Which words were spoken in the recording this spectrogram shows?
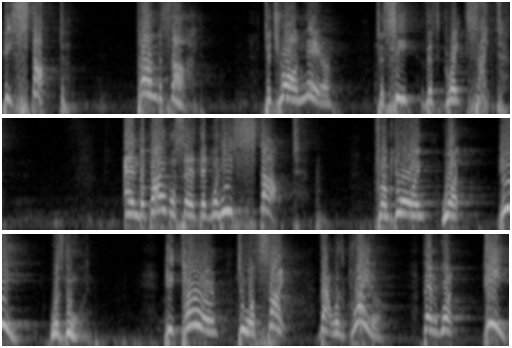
he stopped, turned aside to draw near to see this great sight. And the Bible says that when he stopped from doing what he was doing, he turned to a sight that was greater than what he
